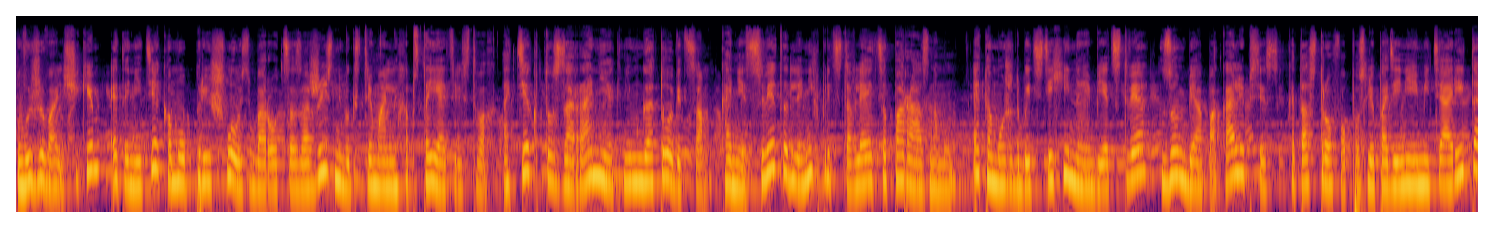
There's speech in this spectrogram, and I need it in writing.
Выживальщики – это не те, кому пришлось бороться за жизнь в экстремальных обстоятельствах, а те, кто заранее к ним готовится. Конец света для них представляется по-разному. Это может быть стихийное бедствие, зомби-апокалипсис, катастрофа после падения метеорита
